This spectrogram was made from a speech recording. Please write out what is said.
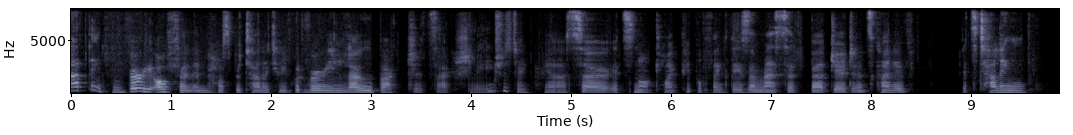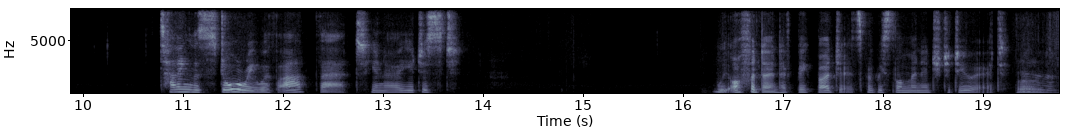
I think very often in hospitality, we've got very low budgets actually. interesting. Yeah, so it's not like people think there's a massive budget, and it's kind of it's telling telling the story without that. You know, you just we often don't have big budgets, but we still manage to do it. Mm.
